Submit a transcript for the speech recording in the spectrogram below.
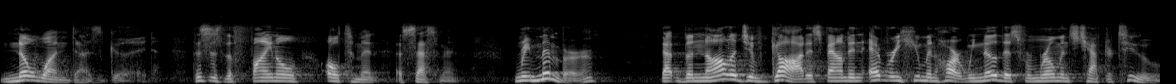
No one does good. This is the final, ultimate assessment. Remember, that the knowledge of God is found in every human heart. We know this from Romans chapter 2.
